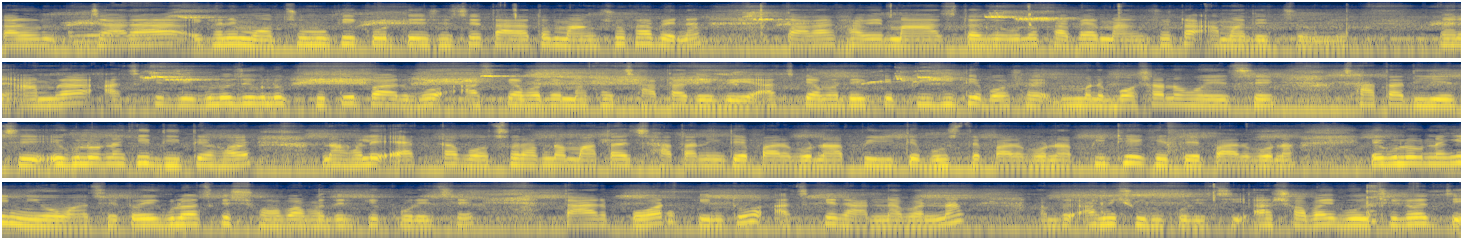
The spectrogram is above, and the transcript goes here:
কারণ যারা এখানে মৎস্যমুখী করতে এসেছে, তারা তো মাংস খাবে না, তারা খাবে মাছ টাছ ওগুলো খাবে আর মাংসটা আমাদের জন্য। মানে আমরা আজকে যেগুলো যেগুলো খেতে পারব, আজকে আমাদের মাথায় ছাতা দেবে, আজকে আমাদেরকে পিড়িতে বসায় মানে বসানো হয়েছে, ছাতা দিয়েছে, এগুলো নাকি দিতে হয়। না হলে একটা বছর আমরা মাথায় ছাতা নিতে পারব না, পিড়িতে বসতে পারব না, পিঠে খেতে পারব না, এগুলো নাকি নিয়ম আছে। তো এগুলো আজকে সব আমাদেরকে করেছে। তারপর কিন্তু আজকে রান্না বান্না আমি শুরু করেছি। আর সবাই বলছিল যে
